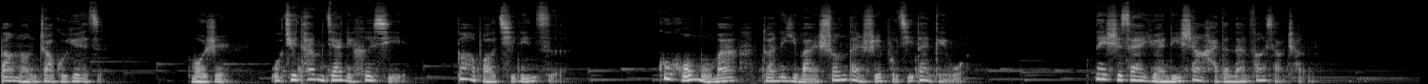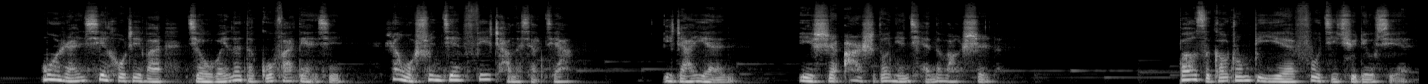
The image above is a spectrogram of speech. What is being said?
帮忙照顾月子。某日，我去他们家里贺喜，抱抱麒麟子。顾红母妈端了一碗双蛋水煮鸡蛋给我。那是在远离上海的南方小城。蓦然邂逅这碗久违了的古法点心，让我瞬间非常的想家。一眨眼，已是二十多年前的往事了。包子高中毕业赴集去留学。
